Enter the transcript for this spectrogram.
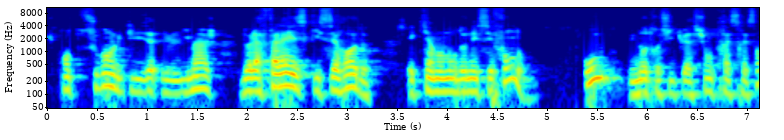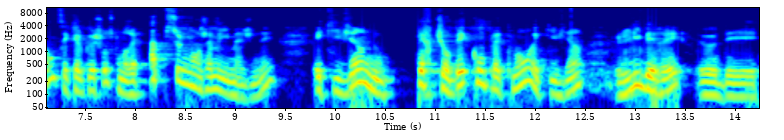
je prends souvent l'image de la falaise qui s'érode et qui à un moment donné s'effondre, ou une autre situation très stressante, c'est quelque chose qu'on n'aurait absolument jamais imaginé, et qui vient nous perturber complètement et qui vient libérer des,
